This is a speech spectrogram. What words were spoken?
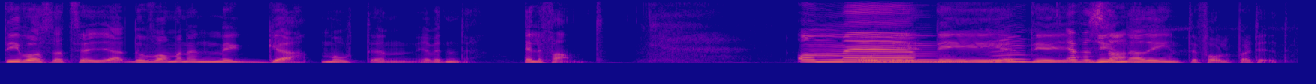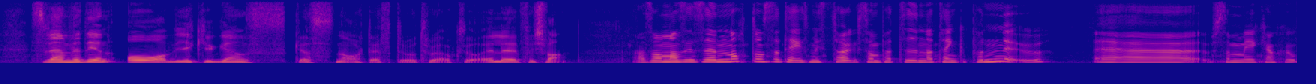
Det var så att säga, då var man en mygga mot en, jag vet inte, elefant. Om, Och det, ehm, det, mm, det gynnade inte Folkpartiet. Sven Wedén avgick ju ganska snart efteråt tror jag också, eller försvann. Alltså om man ska säga något om strategiskt misstag som partierna tänker på nu, eh, som är kanske,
